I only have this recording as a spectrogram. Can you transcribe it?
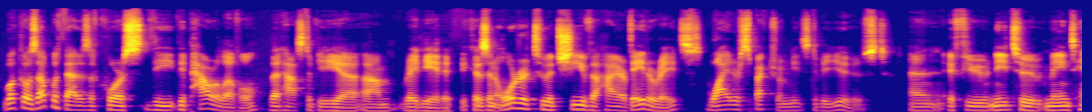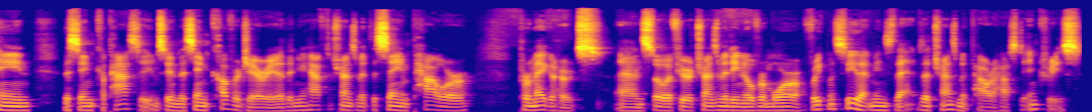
What goes up with that is, of course, the the power level that has to be uh, um, radiated because in order to achieve the higher data rates, wider spectrum needs to be used. And if you need to maintain the same capacity and say the same coverage area, then you have to transmit the same power per megahertz. And so if you're transmitting over more frequency, that means that the transmit power has to increase.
